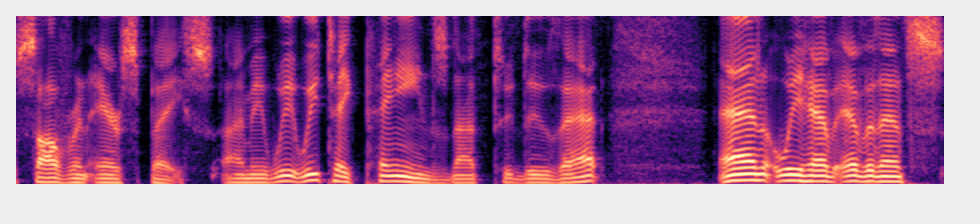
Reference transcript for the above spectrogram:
sovereign airspace. I mean, we, we take pains not to do that. And we have evidence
